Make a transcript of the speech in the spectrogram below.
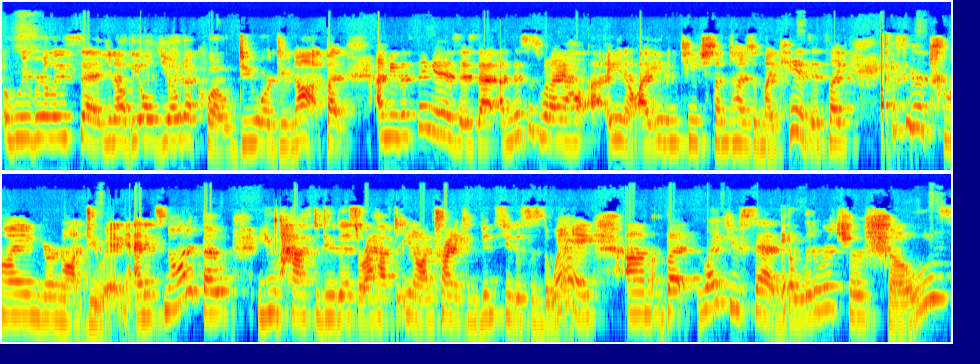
know we really say you know the old Yoda quote: "Do or do not." But I mean, the thing is, is that, and this is what I, you know, I even teach sometimes with my kids. It's like if you're trying, you're not doing, and it's not about you have to do this or I have to, you know, I'm trying to convince you this is the way. Um, but like you said, the literature shows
